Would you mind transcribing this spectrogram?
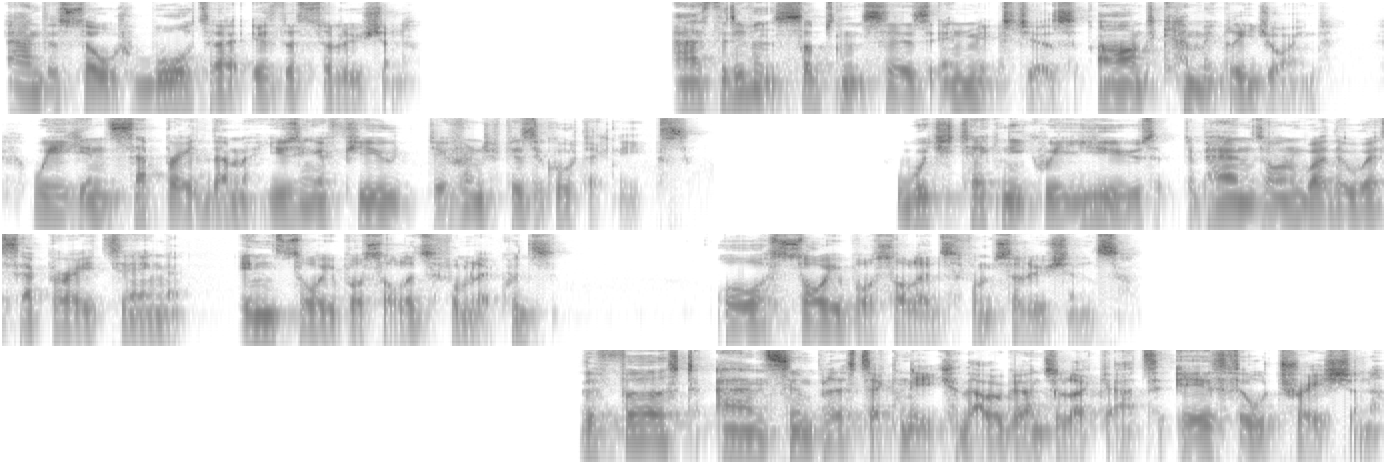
and the salt water is the solution. As the different substances in mixtures aren't chemically joined, we can separate them using a few different physical techniques. Which technique we use depends on whether we're separating insoluble solids from liquids or soluble solids from solutions. The first and simplest technique that we're going to look at is filtration,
